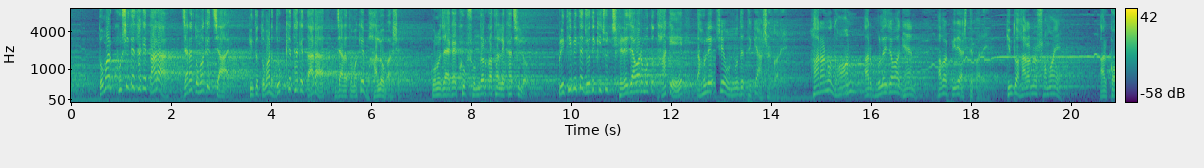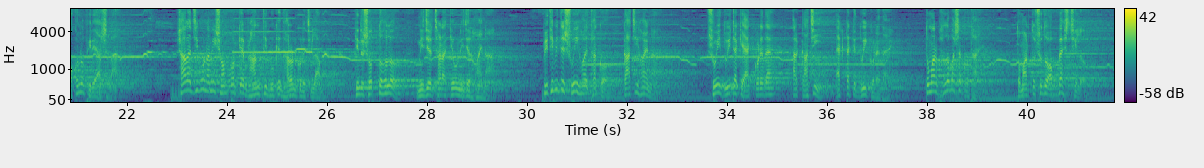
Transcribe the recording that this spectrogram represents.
তোমার খুশিতে থাকে তারা যারা তোমাকে চায়, কিন্তু তোমার দুঃখে থাকে তারা যারা তোমাকে ভালোবাসে। কোনো জায়গায় খুব সুন্দর কথা লেখা ছিল, পৃথিবীতে যদি কিছু ছেড়ে যাওয়ার মতো থাকে, তাহলে সে অন্যদের থেকে আশা করে। হারানো ধন আর ভুলে যাওয়া জ্ঞান আবার ফিরে আসতে পারে, কিন্তু হারানোর সময় আর কখনো ফিরে আসে না। সারা জীবন আমি সম্পর্কে ভ্রান্তি বুকে ধারণ করেছিলাম, কিন্তু সত্য হলো, নিজের ছাড়া কেউ নিজের হয় না। পৃথিবীতে সুই হয়ে, থাকো। কাঁচি হয় না। সুই দুইটাকে এক করে দেয় আর কাঁচি একটাকে দুই করে দেয়। তোমার ভালোবাসা কোথায়? তোমার তো শুধু অভ্যাস ছিল।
